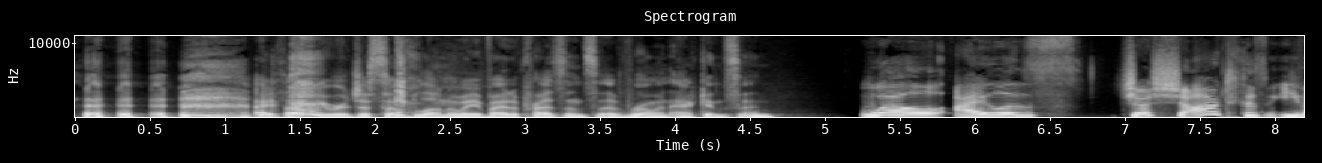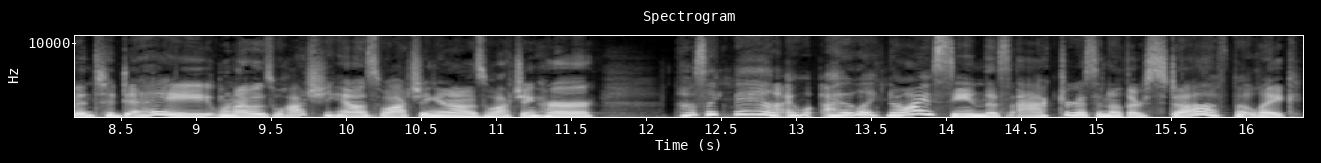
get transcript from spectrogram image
I thought you were just so blown away by the presence of Rowan Atkinson. Well, I was just shocked because even today, when I was watching, I was watching and I was watching her. And I was like, man, I, I like know I've seen this actress and other stuff, but like,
